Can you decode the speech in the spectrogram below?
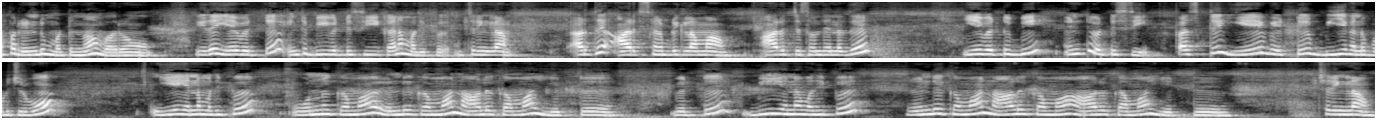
அப்போ ரெண்டு மட்டும்தான் வரும். இதை ஏ வெட்டு இன்ட்டு பி வெட்டு சிக்கான மதிப்பு. சரிங்களா? அடுத்து ஆர்ஹெச்எஸ் கண்டுபிடிக்கலாமா? ஆர்ஹெச்எஸ் வந்து என்னது? ஏ வெட்டு பி இன்ட்டு வெட்டு சி ஃபஸ்ட்டு ஏ வெட்டு பியை கண்டுபிடிச்சிருவோம். ஏ என்ன மதிப்பு? ஒன்று கம்மா ரெண்டு கம்மா நாலு கம்மா எட்டு. வெட்டு பி என்ன மதிப்பு? ரெண்டு கம்மா நாலு கம்மா ஆறு கம்மா எட்டு. சரிங்களா?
